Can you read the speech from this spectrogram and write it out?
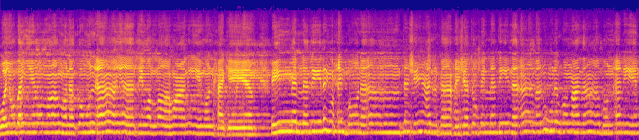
ويبين الله لكم الآيات والله عليم حكيم. إن الذين يحبون أن تشيع الفاحشة في الذين آمنوا لهم عذاب أليم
